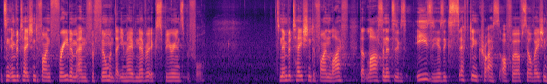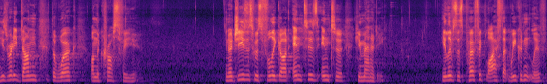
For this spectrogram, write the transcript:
It's an invitation to find freedom and fulfillment that you may have never experienced before. It's an invitation to find life that lasts, and it's as easy as accepting Christ's offer of salvation. He's already done the work on the cross for you. You know, Jesus, who is fully God, enters into humanity. He lives this perfect life that we couldn't live,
